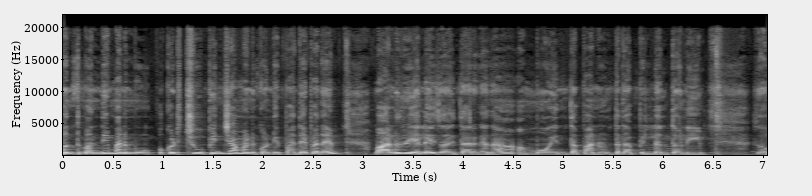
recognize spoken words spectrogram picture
కొంతమంది మనము ఒకటి చూపించామనుకోండి పదే పదే వాళ్ళు రియలైజ్ అవుతారు కదా అమ్మో ఇంత పని ఉంటుందా పిల్లలతోని. సో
